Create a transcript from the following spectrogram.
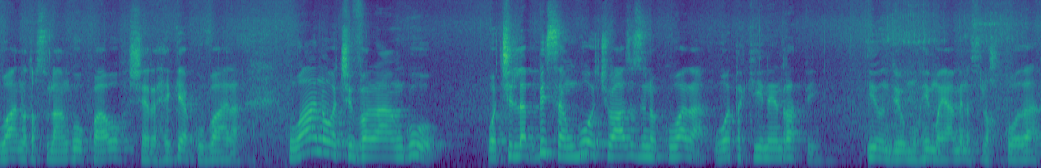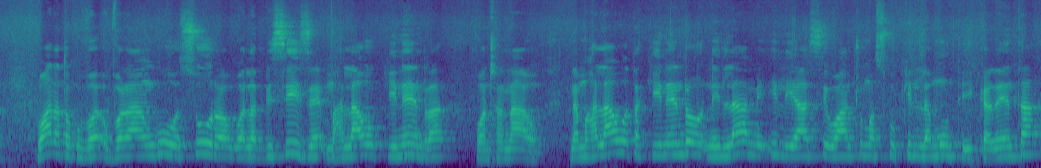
wana tahsulanguo kwao sherehekea kuvara wana wachivara nguo wachilabisa nguo chwazo zinakuwara watakinenrapi hiyo ndio muhimu ya amena sulahkoda wana tokuvara nguo sura walabisize mahalao kinendra wantanao na mahalao takinendo ni lami ili asi wantu masuku kila munti ikarenta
